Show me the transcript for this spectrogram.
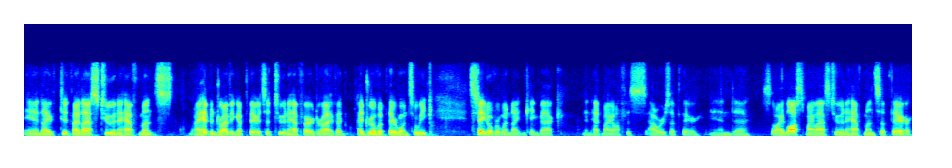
and I did my last two and a half months. I had been driving up there. It's a two and a half hour drive. I, I drove up there once a week, stayed over one night, and came back and had my office hours up there. And uh, so I lost my last two and a half months up there.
